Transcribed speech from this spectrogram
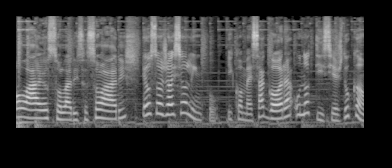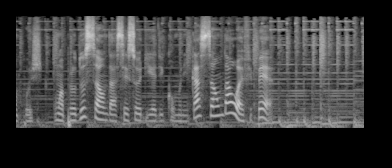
Olá, eu sou Larissa Soares. Eu sou Joyce Olimpo e começa agora o Notícias do Campus, uma produção da Assessoria de Comunicação da UFPE.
